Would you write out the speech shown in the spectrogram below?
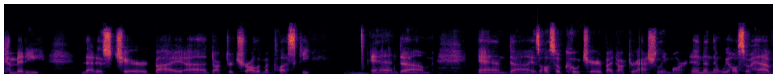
committee that is chaired by uh, Dr. Charlotte McCluskey. Mm-hmm. And um, and uh, is also co-chaired by Dr. Ashley Martin. And then we also have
